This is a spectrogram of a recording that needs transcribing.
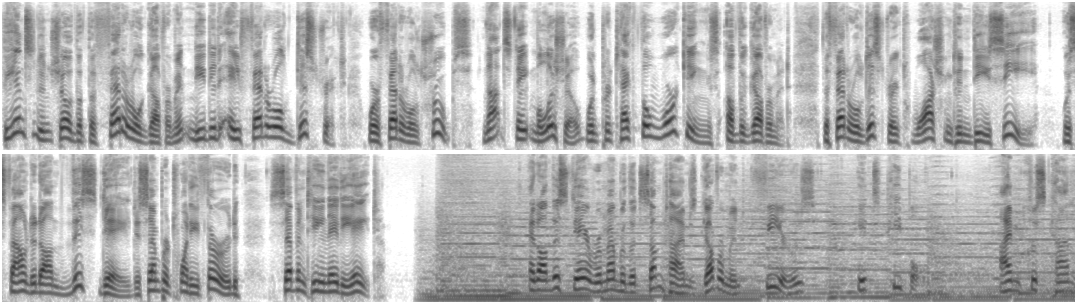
The incident showed that the federal government needed a federal district where federal troops, not state militia, would protect the workings of the government. The federal district, Washington, D.C., was founded on this day, December 23, 1788. And on this day, remember that sometimes government fears its people. I'm Chris Conley.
